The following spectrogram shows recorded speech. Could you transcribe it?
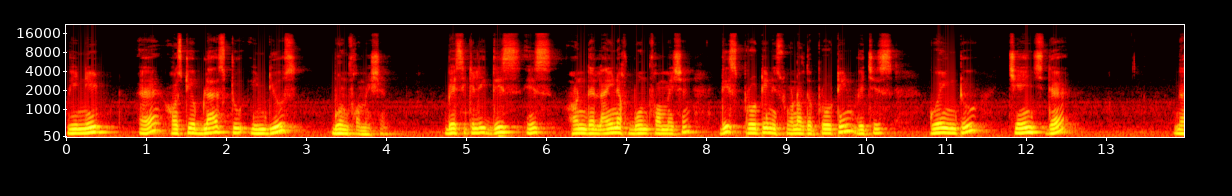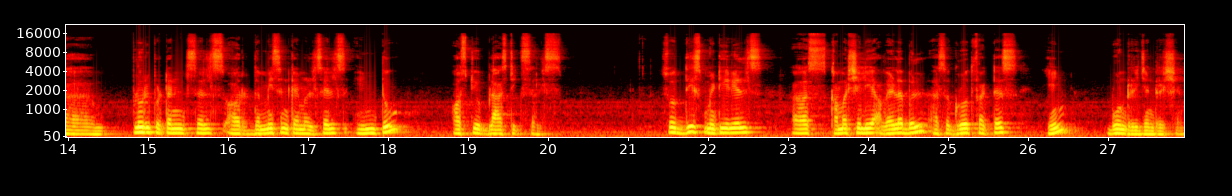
We need a osteoblast to induce bone formation. Basically this is on the line of bone formation. This protein is one of the protein which is going to change the, the pluripotent cells or the mesenchymal cells into osteoblastic cells. So these materials are commercially available as a growth factors in bone regeneration.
